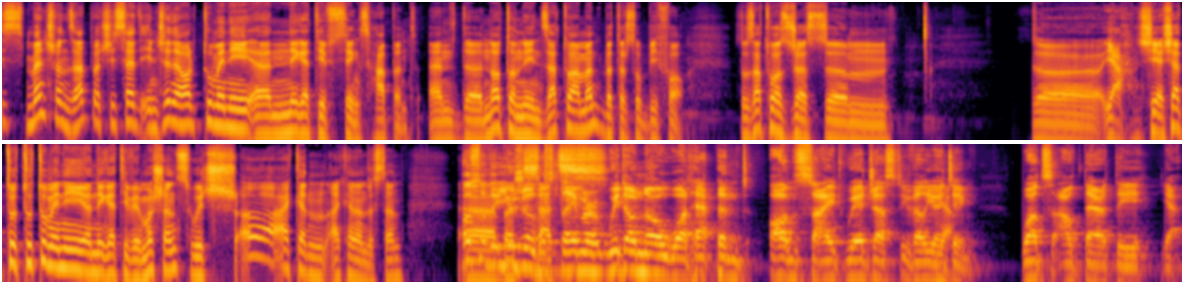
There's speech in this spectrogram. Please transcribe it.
She mentioned that, but she said in general too many uh, negative things happened, and uh, not only in that tournament but also before. So that was just um, the yeah. She, she had too too too many uh, negative emotions, which uh, I can I can understand. Also, Uh, the but usual disclaimer: we don't know what happened on site. We're just evaluating what's out there at the yeah,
